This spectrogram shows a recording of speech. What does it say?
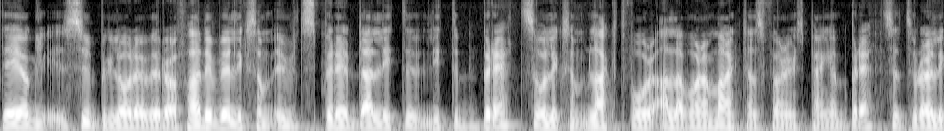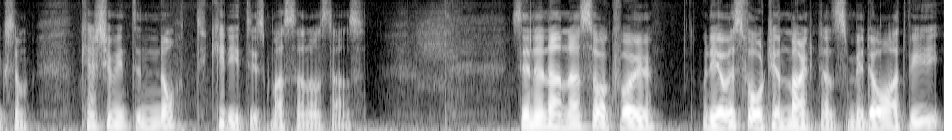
Det är jag superglad över idag. För hade vi liksom utspridda lite, lite brett så liksom lagt vår, alla våra marknadsföringspengar brett så tror jag liksom kanske vi inte nått kritisk massa någonstans. Sen en annan sak var ju, och det är väl svårt i en marknad som idag, att vi,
